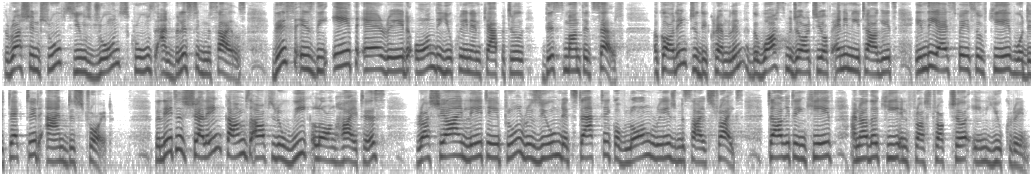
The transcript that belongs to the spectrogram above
The Russian troops used drones, cruise, and ballistic missiles. This is the eighth air raid on the Ukrainian capital this month itself. According to the Kremlin, the vast majority of enemy targets in the airspace of Kiev were detected and destroyed. The latest shelling comes after a week-long hiatus. Russia in late April resumed its tactic of long-range missile strikes, targeting Kiev and other key infrastructure in Ukraine.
